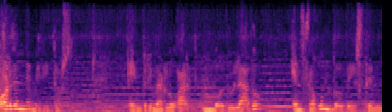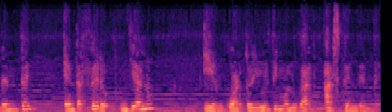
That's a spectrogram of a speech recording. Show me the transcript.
Orden de méritos. En primer lugar, modulado, en segundo, descendente, en tercero, llano y en cuarto y último lugar, ascendente.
